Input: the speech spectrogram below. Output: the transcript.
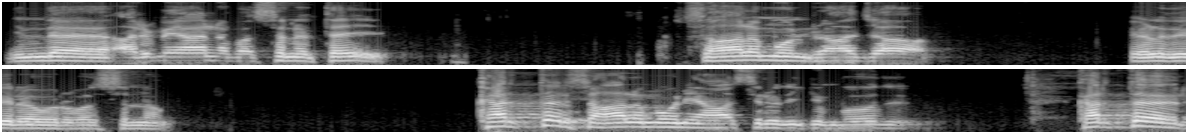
இந்த அருமையான வசனத்தை சாலமோன் ராஜா எழுதுகிற ஒரு வசனம். கர்த்தர் சாலமோனை ஆசீர்வதிக்கும் போது கர்த்தர்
